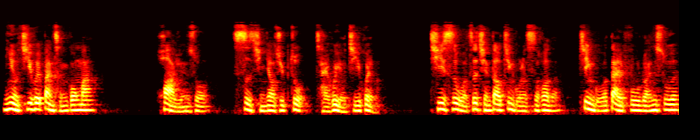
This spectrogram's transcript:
你有机会办成功吗？华元说。事情要去做才会有机会嘛。其实我之前到晋国的时候呢，晋国大夫栾书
